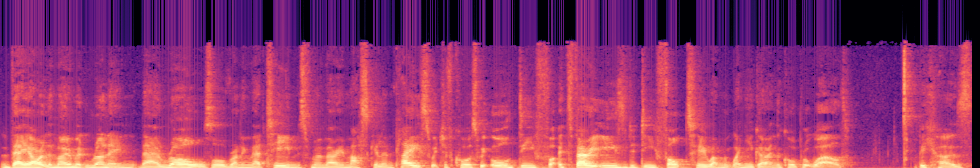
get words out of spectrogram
they are at the moment running their roles or running their teams from a very masculine place, which of course we all default. It's very easy to default to when, when you go in the corporate world because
